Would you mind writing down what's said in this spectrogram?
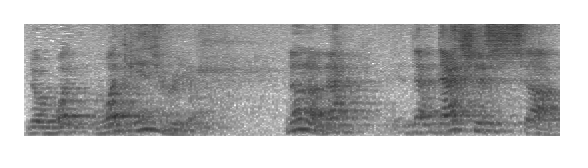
you know, what, what is real? No, no, that, that that's just, uh,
